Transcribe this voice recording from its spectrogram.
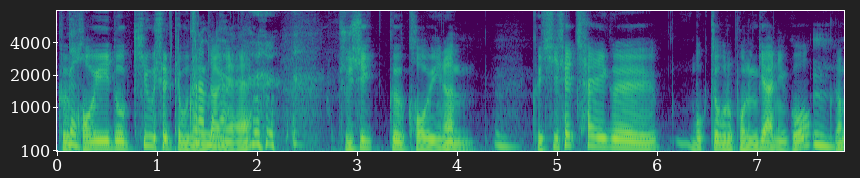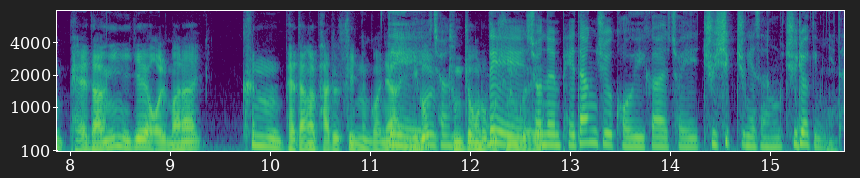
그 네. 거위도 키우실 테고 농장에 주식 그 거위는 음. 그 시세 차익을 목적으로 보는 게 아니고 음. 그럼 배당이 이게 얼마나 큰 배당을 받을 수 있는 거냐 네, 이걸 전, 중점으로 네, 보시는 거예요. 저는 배당주 거의가 저희 주식 중에서는 주력입니다.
